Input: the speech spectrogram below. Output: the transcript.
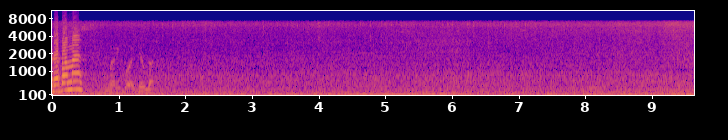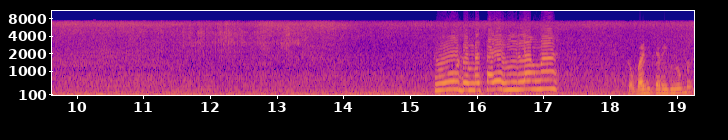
Berapa mas? 5000 aja mbak Tuh dompet saya hilang mas. coba dicari dulu mbak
